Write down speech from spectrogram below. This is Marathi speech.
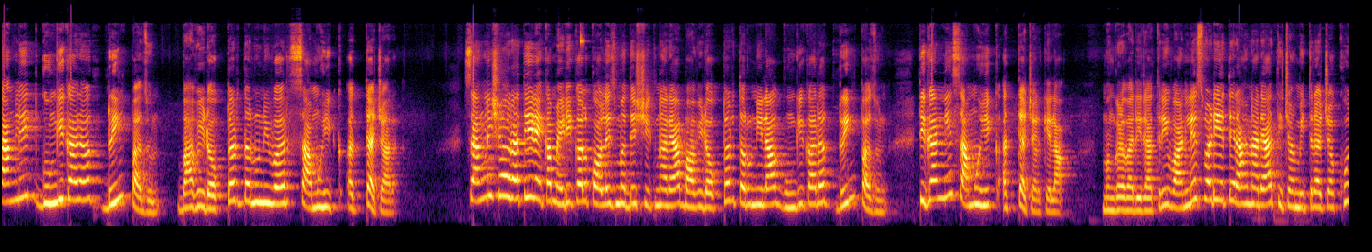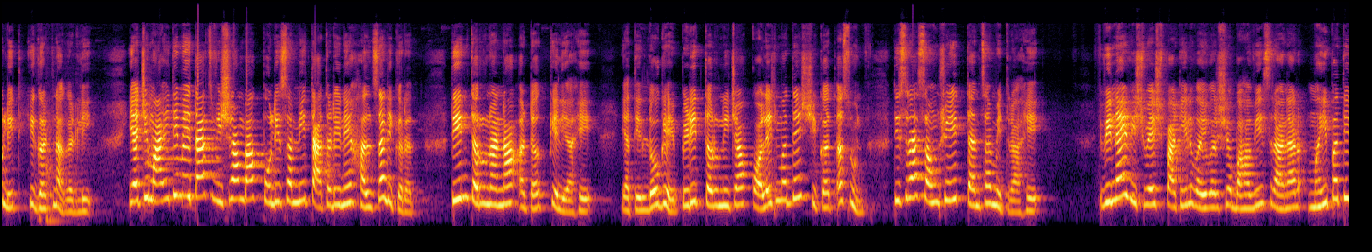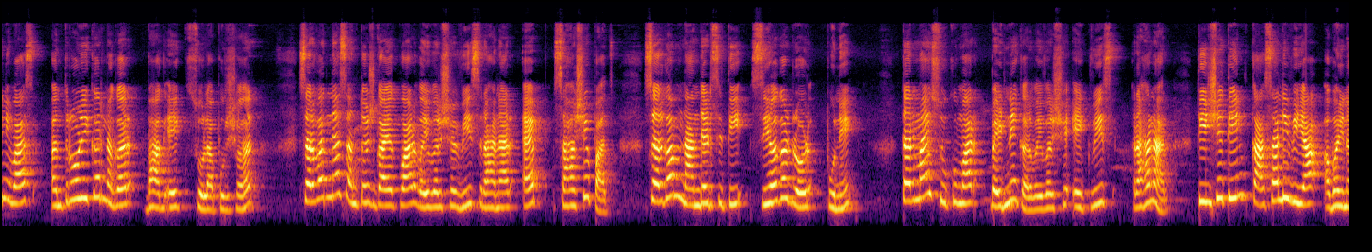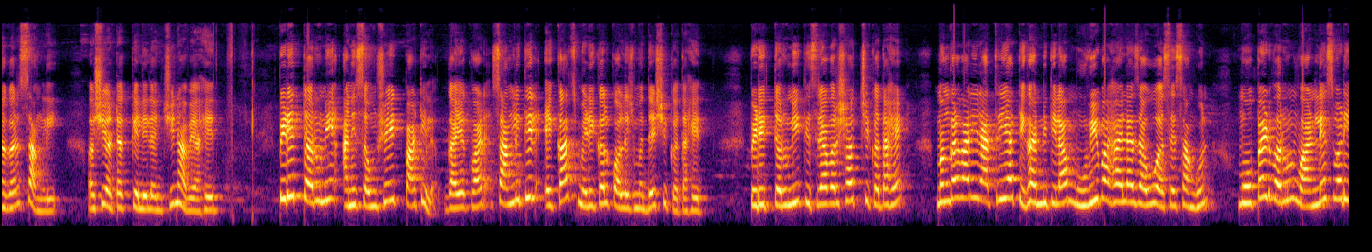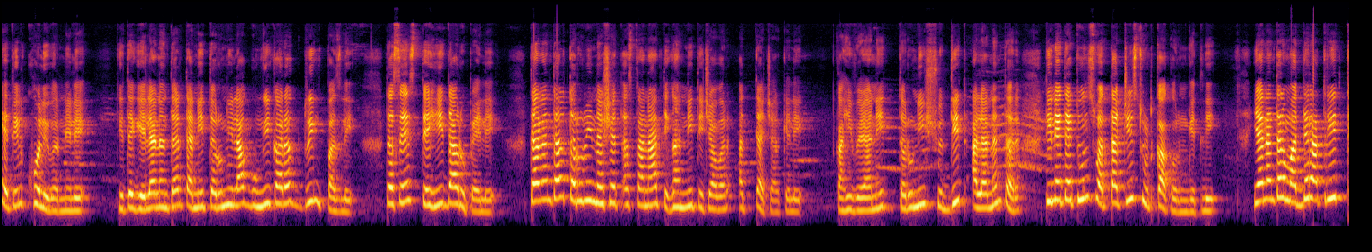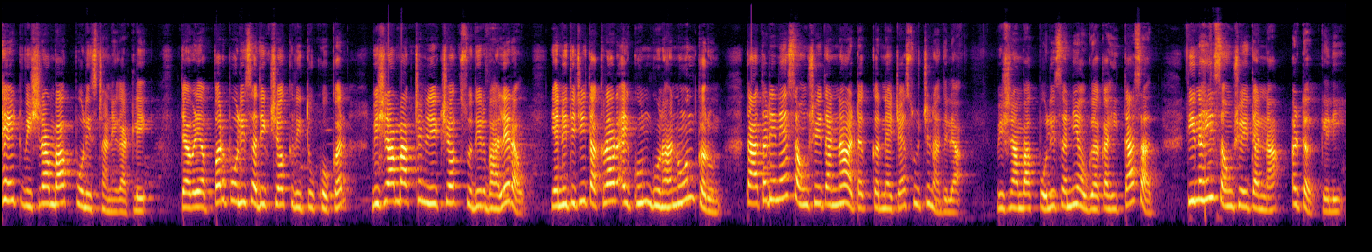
सांगलीत गुंगीकारक ड्रिंक पाजून भावी डॉक्टर तरुणीवर सामूहिक अत्याचार. सांगली शहरातील एका मेडिकल कॉलेजमध्ये शिकणाऱ्या भावी डॉक्टर तरुणीला गुंगीकारक ड्रिंक पाजून तिघांनी सामूहिक अत्याचार केला. मंगळवारी रात्री वानलेसवाडी येथे राहणाऱ्या तिच्या मित्राच्या खोलीत ही घटना घडली. याची माहिती मिळताच विश्रामबाग पोलिसांनी तातडीने हालचाली करत तीन तरुणांना अटक केली आहे. यातील दोघे पीडित तरुणीच्या कॉलेजमध्ये शिकत असून तिसरा संशयित त्यांचा मित्र आहे. विनय विश्वेश पाटील वयवर्ष बावीस राहणार महिपती निवास अंत्रोळीकर नगर भाग एक सोलापूर शहर. सर्वज्ञ संतोष गायकवाड वयवर्ष वीस राहणार ॲप सहाशे पाच सरगम नांदेड सिटी सिंहगड रोड पुणे. तन्मय सुकुमार पेडणेकर वयवर्ष एकवीस राहणार तीनशे तीन कासाली विया अभयनगर सांगली. अशी अटक केलेल्यांची नावे आहेत. पीडित तरुणी आणि संशयित पाटील गायकवाड सांगलीतील एकाच मेडिकल कॉलेजमध्ये शिकत आहेत. पीडित तरुणी तिसऱ्या वर्षात शिकत आहे. मंगळवारी रात्री या तिघांनी तिला मूव्ही पाहायला जाऊ असे सांगून मोपेडवरून वानलेसवाडी येथील खोलीवर नेले. तिथे गेल्यानंतर त्यांनी तरुणीला गुंगीकारक ड्रिंक पाजले. तसेच तेही दारू प्यायले. त्यानंतर तरुणी नशेत असताना तिघांनी तिच्यावर अत्याचार केले. काही वेळाने तरुणी शुद्धीत आल्यानंतर तिने तेथून स्वतःची सुटका करून घेतली. यानंतर मध्यरात्री थेट विश्रामबाग पोलीस ठाणे गाठले. त्यावेळी अप्पर पोलीस अधीक्षक रितू खोकर विश्रामबागचे निरीक्षक सुधीर भालेराव यांनी तिची तक्रार ऐकून गुन्हा नोंद करून तातडीने संशयितांना अटक करण्याच्या सूचना दिल्या. विश्रामबाग पोलिसांनी अवघ्या काही तासात तीनही संशयितांना अटक केली.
